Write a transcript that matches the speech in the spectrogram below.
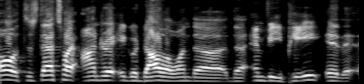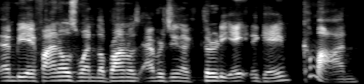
Oh, that's why Andre Iguodala won the the MVP in the NBA Finals when LeBron was averaging like 38 a game. Come on.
